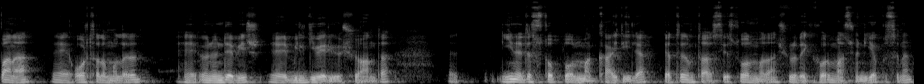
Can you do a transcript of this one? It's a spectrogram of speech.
bana e, ortalamaların e, önünde bir e, bilgi veriyor şu anda. E, Yine de stoplu olmak kaydıyla yatırım tavsiyesi olmadan şuradaki formasyon yapısının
